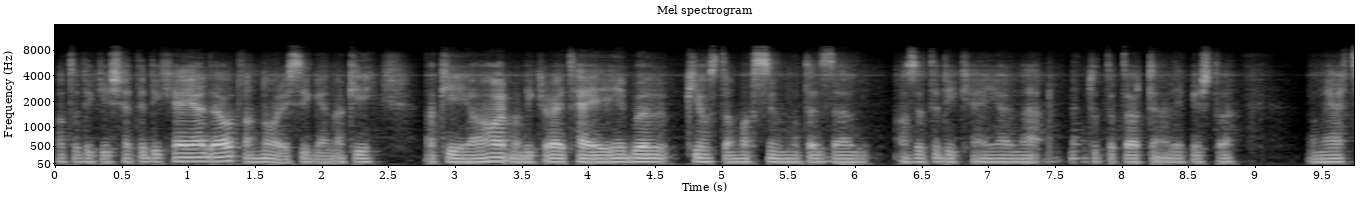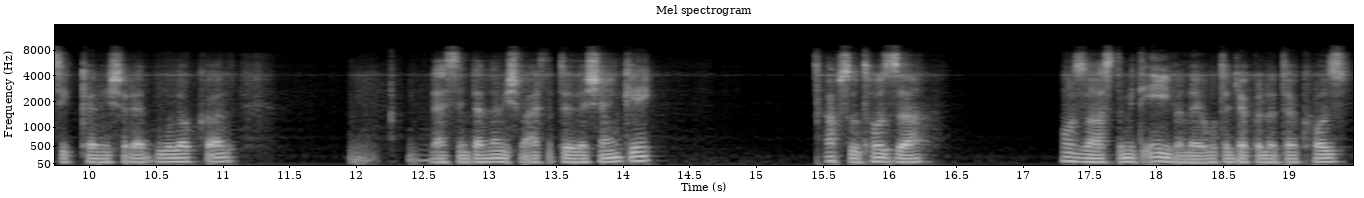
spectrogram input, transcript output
hatodik és hetedik helyen, de ott van Norris, igen, aki, aki a harmadik rajt helyéből kihozta a maximumot ezzel az ötödik helyen, nem, nem tudta tartani a lépést a, a Mercikkel és a Red Bullokkal, de szerintem nem is várta tőle senki. Abszolút hozza, hozza azt, amit évele óta gyakorlatilag hoz.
